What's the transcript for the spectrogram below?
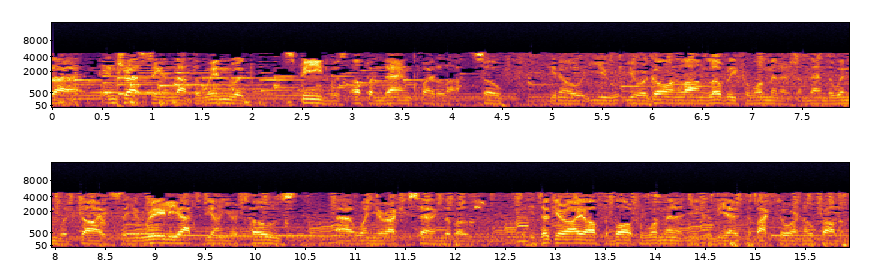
Uh, interesting in that the wind would speed was up and down quite a lot. So, you know, you, you were going along lovely for one minute and then the wind would die. So you really had to be on your toes uh, when you're actually sailing the boat. If you took your eye off the ball for one minute, you could be out the back door, no problem.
